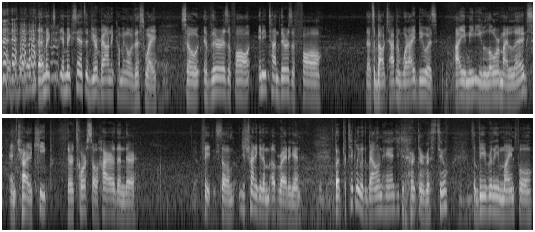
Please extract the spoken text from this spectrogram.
and it makes it makes sense if you're bound and coming over this way. So if there is a fall, anytime there is a fall that's about to happen, what I do is I immediately lower my legs and try to keep their torso higher than their Yeah. feet. So um, you're trying to get them upright again. But particularly with bound hands, you could hurt their wrist too. So be really mindful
